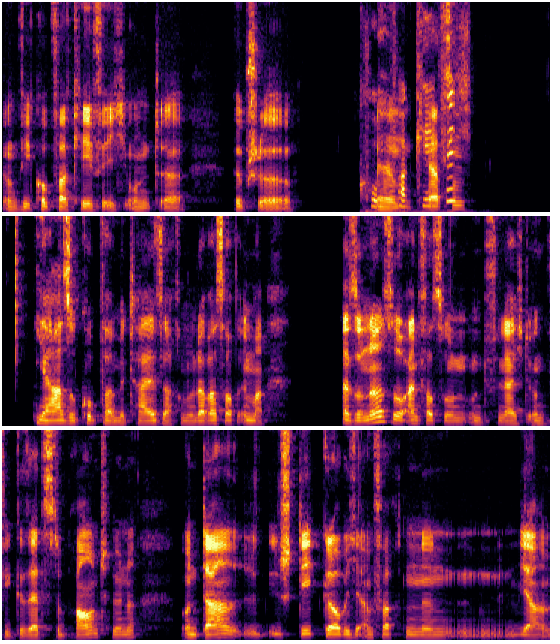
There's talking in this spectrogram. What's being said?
irgendwie Kupferkäfig und äh, hübsche ähm, Kerzen. Ja, so Kupfermetallsachen oder was auch immer. Also, ne, so einfach so und vielleicht irgendwie gesetzte Brauntöne. Und da steht, glaube ich, einfach eine, ja,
